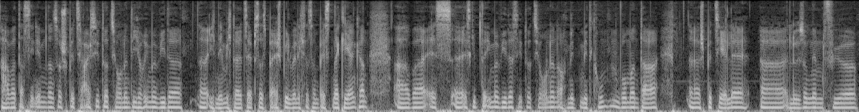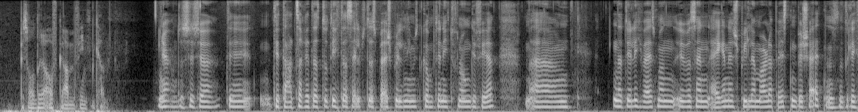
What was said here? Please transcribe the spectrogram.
Aber das sind eben dann so Spezialsituationen, die ich auch immer wieder, äh, ich nehme mich da jetzt selbst als Beispiel, weil ich das am besten erklären kann, aber es, äh, es gibt da immer wieder Situationen auch mit, mit Kunden, wo man da äh, spezielle äh, Lösungen für besondere Aufgaben finden kann. Ja, und das ist ja die, die Tatsache, dass du dich da selbst als Beispiel nimmst, kommt ja nicht von ungefähr. Ähm, natürlich weiß man über sein eigenes Spiel am allerbesten Bescheid. Das ist natürlich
